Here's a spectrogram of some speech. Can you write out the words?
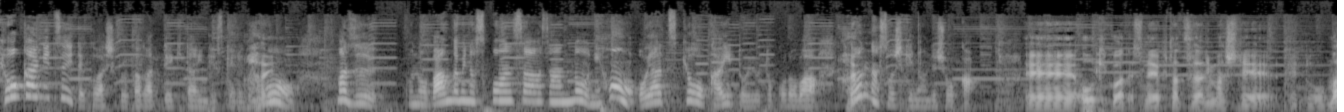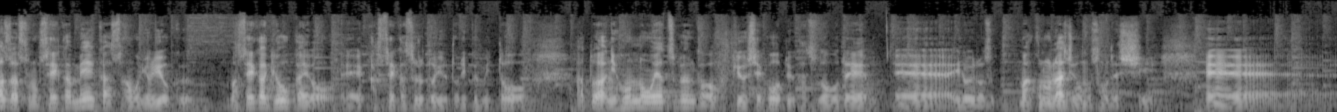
協会について詳しく伺っていきたいんですけれども、まずこの番組のスポンサーさんの日本おやつ協会というところははいどんな組織なんでしょうか？えー大きくはですね2つありまして、えっとまずはその製菓メーカーさんをよりよく、まあ、製菓業界を、えー活性化するという取り組みとあとは日本のおやつ文化を普及していこうという活動で、えーいろいろ、まあ、このラジオもそうですし、え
